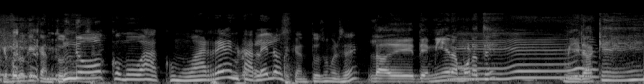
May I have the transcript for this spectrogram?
¿Qué fue lo que cantó su No, merced? ¿cómo va? ¿Cómo va a reventarle los... ¿Qué cantó su merced? La de, de mí, enamórate. Eh. Mira que...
